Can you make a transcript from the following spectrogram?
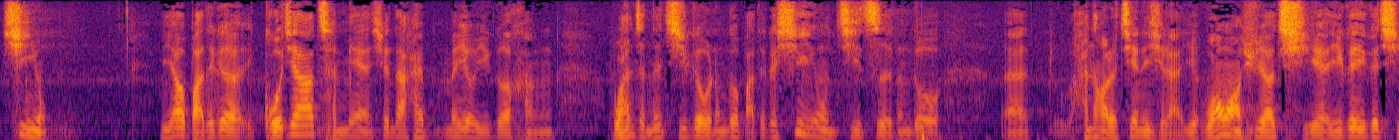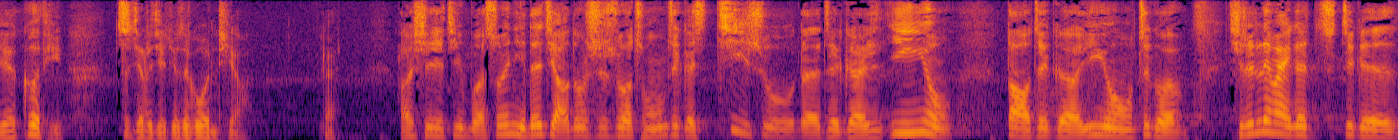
信用。你要把这个国家层面现在还没有一个很完整的机构，能够把这个信用机制能够呃很好的建立起来，也往往需要企业一个一个企业个体自己来解决这个问题啊。对，好，谢谢金博。所以你的角度是说，从这个技术的这个应用到这个应用这个，其实另外一个这个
